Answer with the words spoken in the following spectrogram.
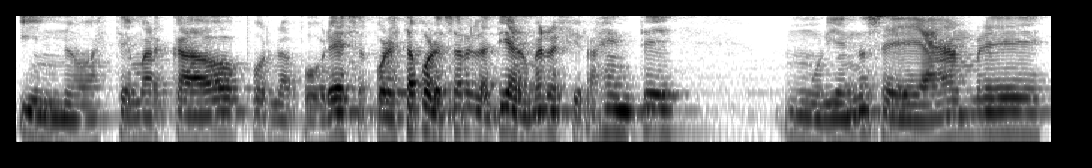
y no esté marcado por la pobreza, por esta pobreza relativa, no me refiero a gente muriéndose de hambre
